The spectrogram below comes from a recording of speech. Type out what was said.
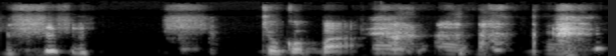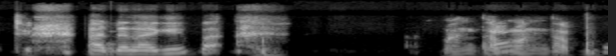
Cukup, Pak. Ada lagi, Pak. Mantap, Eh? mantap. Oke,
